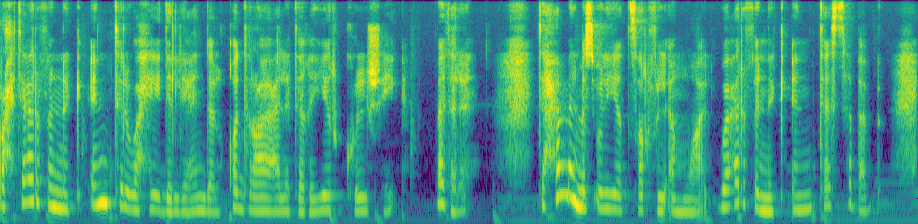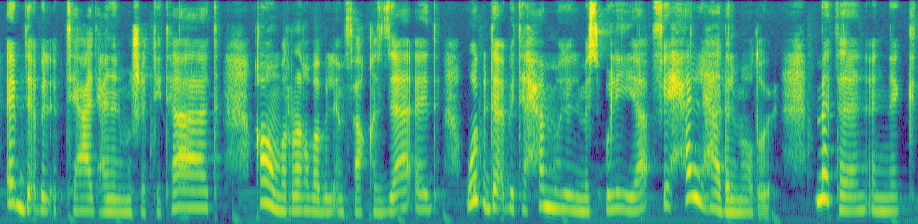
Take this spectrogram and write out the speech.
راح تعرف أنك أنت الوحيد اللي عنده القدرة على تغيير كل شيء. مثلا تحمل مسؤولية صرف الأموال واعرف أنك أنت السبب. ابدأ بالابتعاد عن المشتتات قاوم الرغبة بالإنفاق الزائد وابدأ بتحمل المسؤولية في حل هذا الموضوع. مثلا أنك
